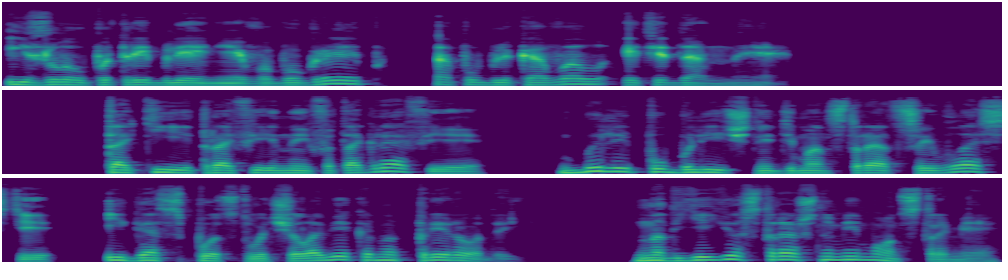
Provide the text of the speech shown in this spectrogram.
и злоупотребление в Абу-Грейб, опубликовал эти данные. Такие трофейные фотографии были публичной демонстрацией власти и господства человека над природой, над ее страшными монстрами,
